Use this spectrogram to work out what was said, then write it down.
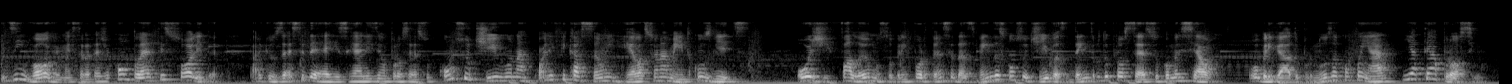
que desenvolve uma estratégia completa e sólida para que os SDRs realizem um processo consultivo na qualificação e relacionamento com os leads. Hoje falamos sobre a importância das vendas consultivas dentro do processo comercial. Obrigado por nos acompanhar e até a próxima!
